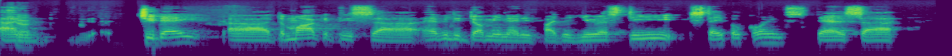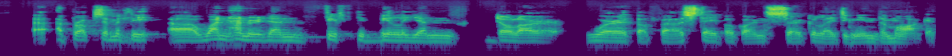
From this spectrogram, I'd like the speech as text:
and sure. today uh, the market is uh, heavily dominated by the USD stablecoins. There's uh, approximately uh, 150 billion dollar worth of uh, stablecoins circulating in the market.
